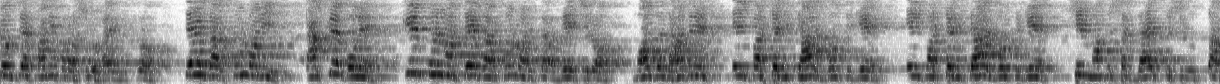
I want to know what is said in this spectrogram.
চোখ দিয়ে পানি পড়া শুরু হয়ে গেছিল। ত্যাগ আর কুরবানি কাকে বলে? কি পরিমাণ ত্যাগ আর কুরবানি তারা দিয়েছিল? মহাজাদ হাজরিন এই বাচ্চার ইতিহাস বলতে গিয়ে, এই বাচ্চার ইতিহাস বলতে গিয়ে সেই মাদ্রাসার দায়িত্বশীল উস্তাদ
